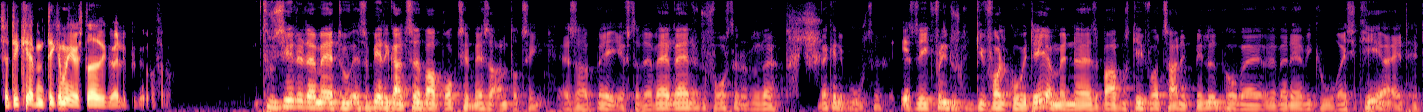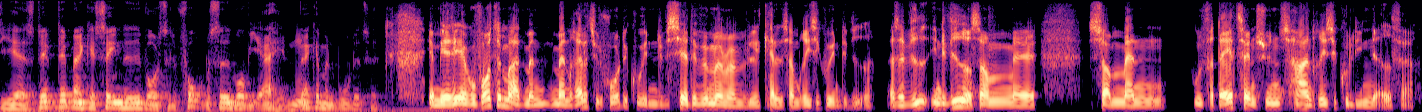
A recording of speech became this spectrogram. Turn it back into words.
så det, kan, det kan man jo stadigvæk være lidt bekymret for. Du siger det der med, at du, altså bliver det garanteret bare brugt til en masse andre ting, altså bagefter det. Hvad, hvad er det, du forestiller dig der? Hvad kan det bruges til? Altså det er ikke fordi, du skal give folk gode idéer, men altså bare måske for at tegne et billede på, hvad, hvad det er, vi kunne risikere, at, at de her, altså det, det, man kan se nede i vores telefon og sidde, hvor vi er henne, mm. hvad kan man bruge det til? Jamen jeg, jeg kunne forestille mig, at man, man relativt hurtigt kunne identificere det, hvad man, man vil kalde som risikoindivider. Altså individer, som, øh, som man ud fra dataen synes har en risikolignende adfærd.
